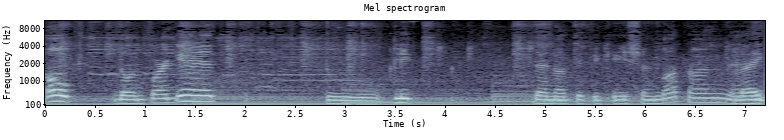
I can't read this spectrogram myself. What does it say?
Oh, don't forget To click, the notification button and, like,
